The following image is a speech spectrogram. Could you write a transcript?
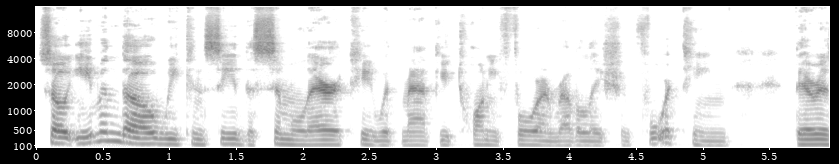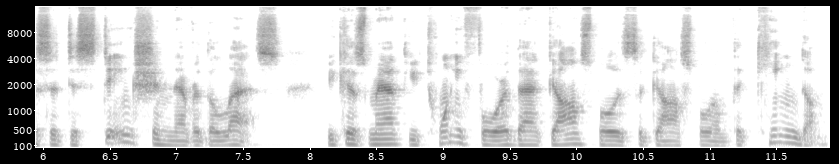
So even though we can see the similarity with Matthew 24 and Revelation 14, there is a distinction nevertheless, because Matthew 24, that gospel is the gospel of the kingdom,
